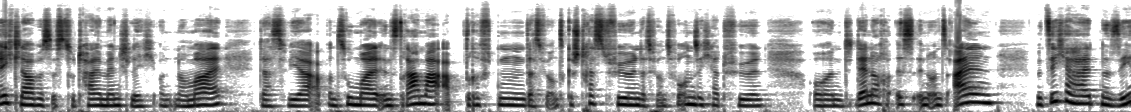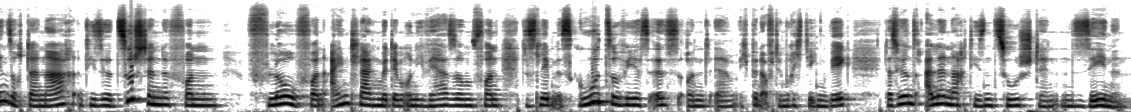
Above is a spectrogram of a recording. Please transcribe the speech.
Ich glaube, es ist total menschlich und normal, dass wir ab und zu mal ins Drama abdriften, dass wir uns gestresst fühlen, dass wir uns verunsichert fühlen. Und dennoch ist in uns allen mit Sicherheit eine Sehnsucht danach, diese Zustände von Flow, von Einklang mit dem Universum, von das Leben ist gut, so wie es ist und äh, ich bin auf dem richtigen Weg, dass wir uns alle nach diesen Zuständen sehnen.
